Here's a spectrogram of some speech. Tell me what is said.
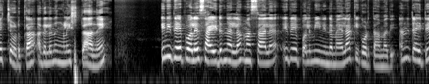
വെച്ച് കൊടുക്കുക അതെല്ലാം നിങ്ങളെ ഇഷ്ടമാണ് ഇനി ഇതേപോലെ സൈഡിൽ നിന്നല്ല മസാല ഇതേപോലെ മീനിന്റെ മേലെ ആക്കി കൊടുത്താൽ മതി. എന്നിട്ടായിട്ട്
